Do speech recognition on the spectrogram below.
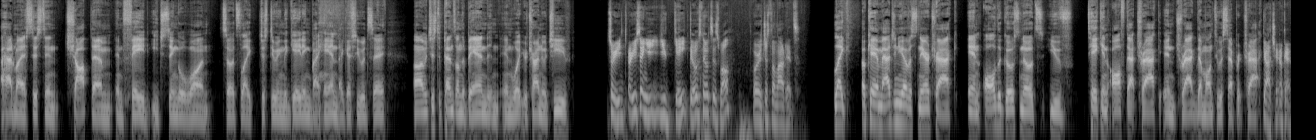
I had my assistant chop them and fade each single one. So it's like just doing the gating by hand, I guess you would say. Um, it just depends on the band and, and what you're trying to achieve. So are you, are you saying you, you gate ghost notes as well, or just the loud hits? Like, okay, imagine you have a snare track and all the ghost notes you've taken off that track and dragged them onto a separate track. Gotcha. Okay.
